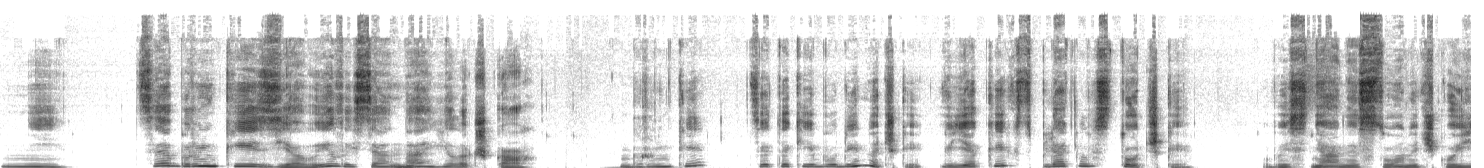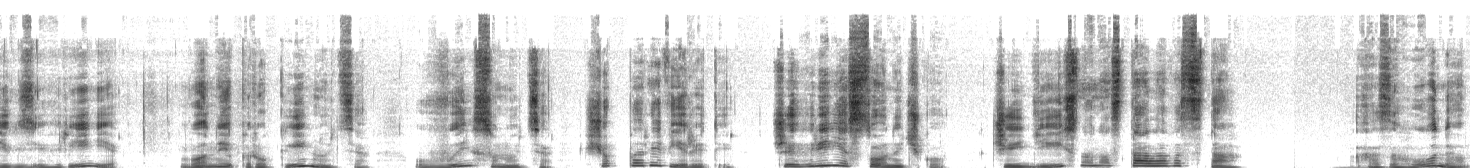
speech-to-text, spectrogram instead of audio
Ні, це бруньки з'явилися на гілочках. Бруньки це такі будиночки, в яких сплять листочки. Весняне сонечко їх зігріє, вони прокинуться, висунуться, щоб перевірити, чи гріє сонечко, чи дійсно настала весна. А згодом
